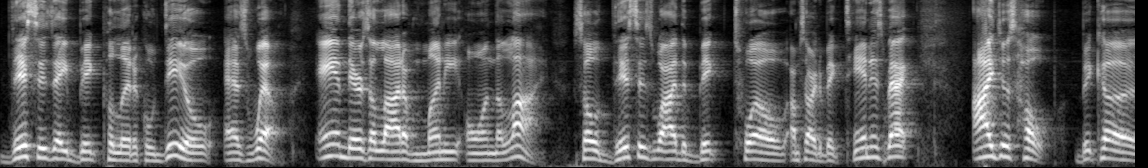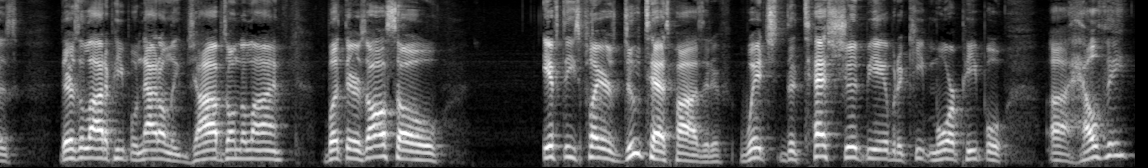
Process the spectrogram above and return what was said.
This is a big political deal as well. And there's a lot of money on the line. So this is why the Big 12, I'm sorry, the Big 10 is back. I just hope because there's a lot of people, not only jobs on the line, but there's also if these players do test positive, which the test should be able to keep more people uh, healthy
